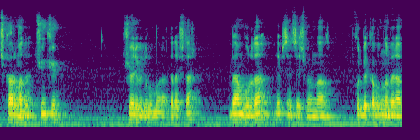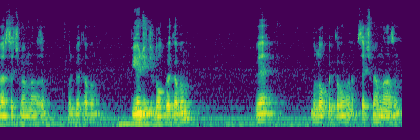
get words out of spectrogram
çıkarmadı. Çünkü şöyle bir durum var arkadaşlar. Ben burada hepsini seçmem lazım. Full backup'ımla beraber seçmem lazım. Full backup'ım, bir önceki log backup'ım ve bu log backup'ımı seçmem lazım.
